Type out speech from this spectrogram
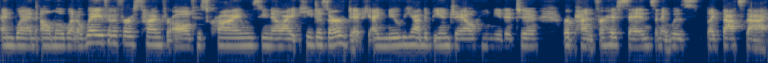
And when Elmo went away for the first time for all of his crimes, you know, I he deserved it. I knew he had to be in jail. He needed to repent for his sins and it was like that's that.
